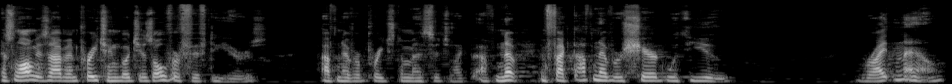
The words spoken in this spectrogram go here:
As long as I've been preaching, which is over 50 years, I've never preached a message like that. I've never, in fact, I've never shared with you right now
